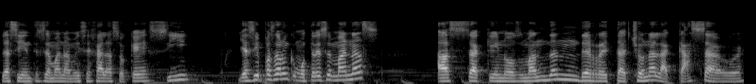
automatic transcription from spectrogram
La siguiente semana me dice, jalas o qué. Sí. Y así pasaron como tres semanas hasta que nos mandan de retachón a la casa, güey.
